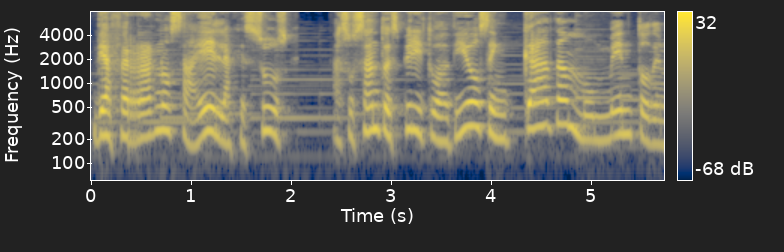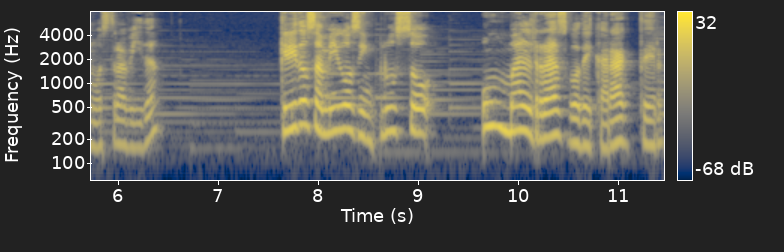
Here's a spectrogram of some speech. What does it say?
de aferrarnos a Él, a Jesús, a su Santo Espíritu, a Dios en cada momento de nuestra vida? Queridos amigos, incluso un mal rasgo de carácter,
